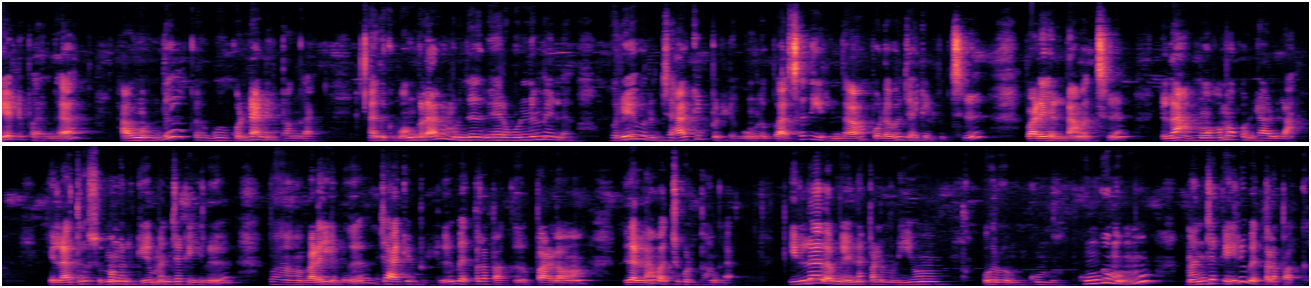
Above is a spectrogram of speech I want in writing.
கேட்டு பாருங்கள் அவங்க வந்து கொண்டாடிருப்பாங்க அதுக்கு உங்களால் முடிஞ்சது வேறு ஒன்றுமே இல்லை. ஒரே ஒரு ஜாக்கெட் பெட்டு உங்களுக்கு வசதி இருந்தால் புடவை ஜாக்கெட் வச்சு வளையல்லாம் வச்சு எல்லாம் அமோகமாக கொண்டாடலாம். எல்லாத்துக்கும் சுமங்கலிக்கு மஞ்சள் கயிறு வளையல் ஜாக்கெட் பில்லு வெத்தலை பாக்கு பழம் இதெல்லாம் வச்சு கொடுப்பாங்க. இல்லாதவங்க என்ன பண்ண முடியும்? ஒரு கும் குங்குமமும் மஞ்சள் கயிறு வெத்தலை பாக்கு.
